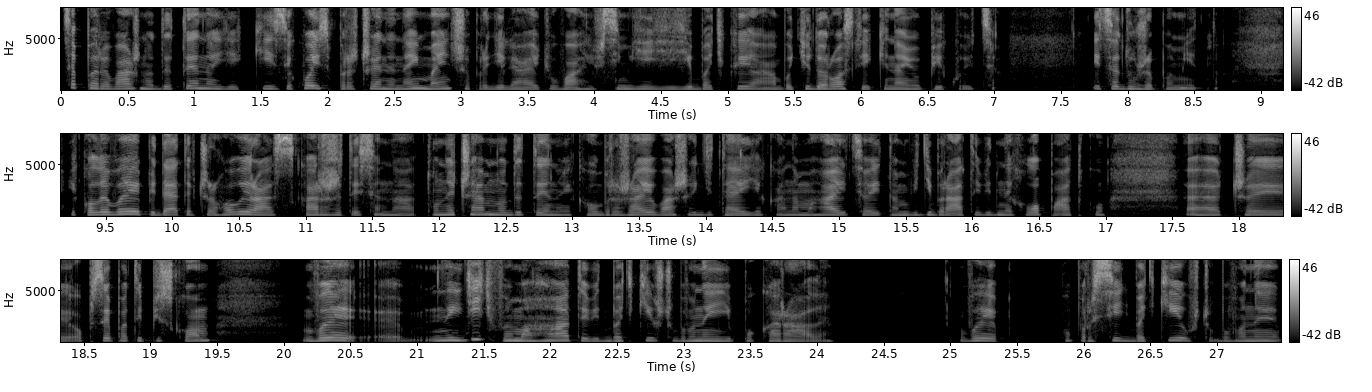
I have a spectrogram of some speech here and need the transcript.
це переважно дитина, які з якоїсь причини найменше приділяють уваги в сім'ї її батьки або ті дорослі, які нею опікуються. І це дуже помітно. І коли ви підете в черговий раз скаржитися на ту нечемну дитину, яка ображає ваших дітей, яка намагається там відібрати від них лопатку е, чи обсипати піском, ви е, не йдіть вимагати від батьків, щоб вони її покарали. Ви попросіть батьків, щоб вони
